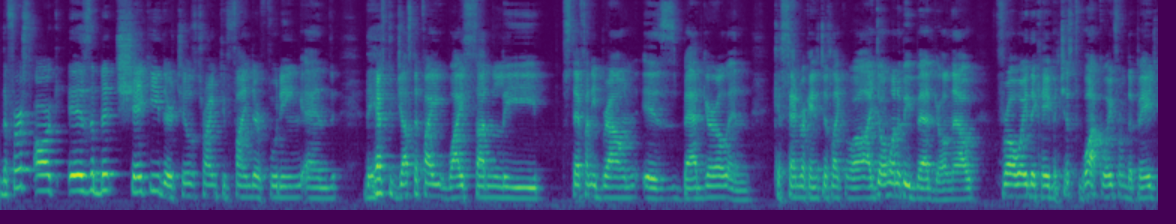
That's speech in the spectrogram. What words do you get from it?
The first arc is a bit shaky. They're still trying to find their footing and they have to justify why suddenly Stephanie Brown is Batgirl and Cassandra Cain is just like, well, I don't want to be Batgirl now. Throw away the cape and just walk away from the page.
